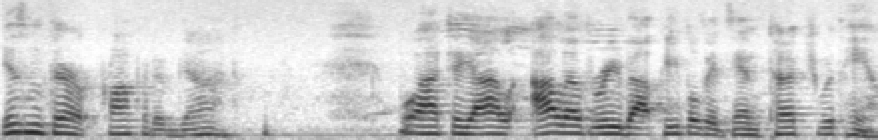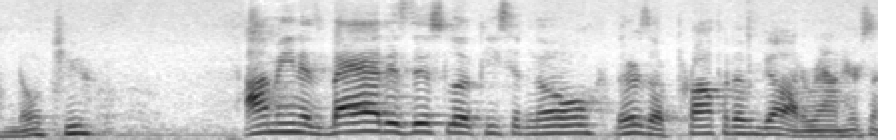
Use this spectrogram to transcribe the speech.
Isn't there a prophet of God? Boy, I tell you, I, I love to read about people that's in touch with Him, don't you? I mean, as bad as this looked, he said, No, there's a prophet of God around here. So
